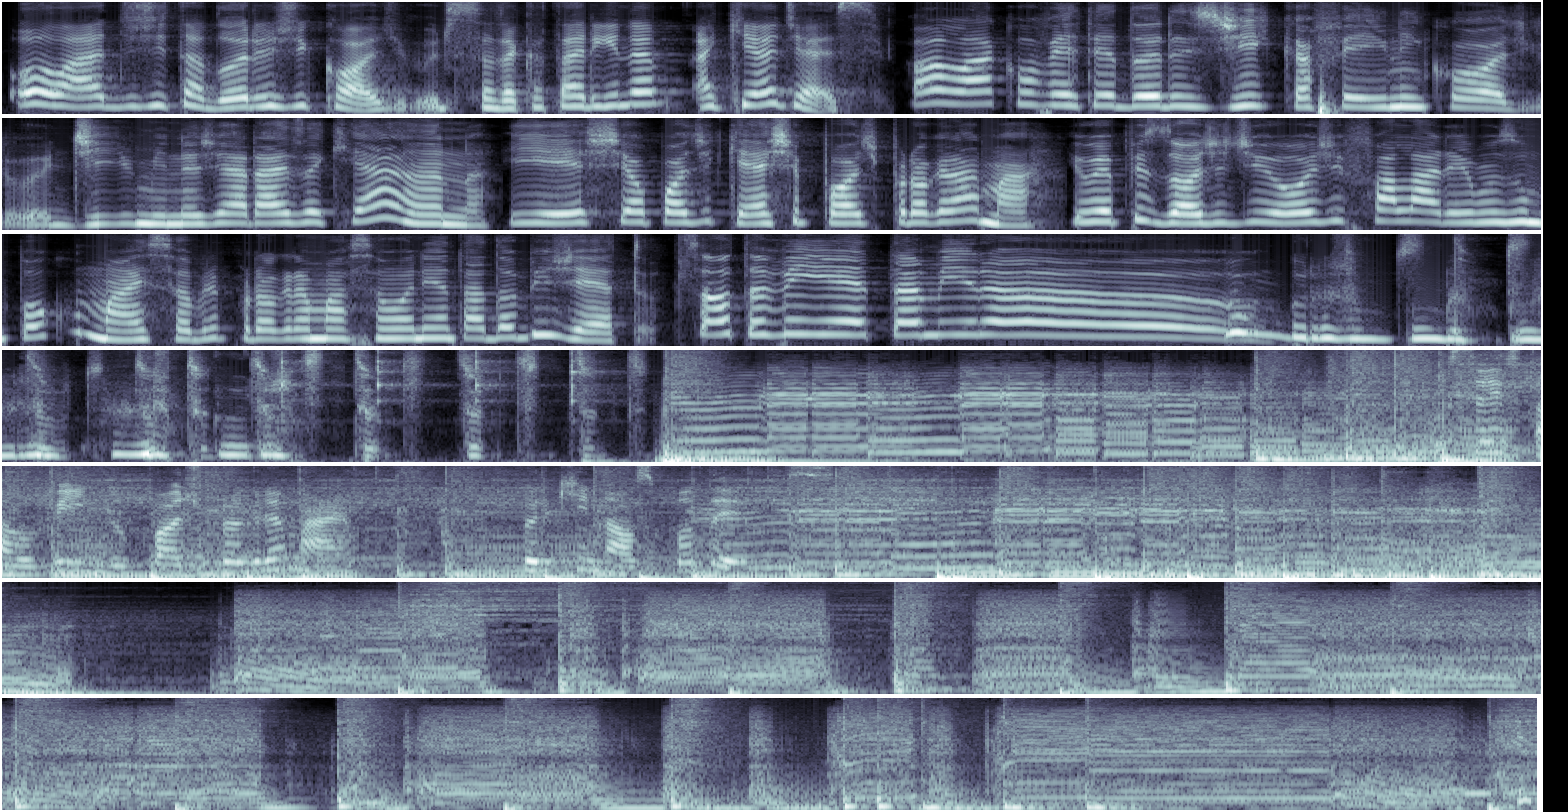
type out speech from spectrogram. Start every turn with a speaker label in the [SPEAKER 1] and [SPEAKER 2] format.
[SPEAKER 1] Olá, digitadores de código de Santa Catarina, aqui é a Jess.
[SPEAKER 2] Olá, convertedores de cafeína em código de Minas Gerais, aqui é a Ana. E este é o podcast Pode Programar. E o episódio de hoje falaremos um pouco mais sobre programação orientada a objeto. Solta a vinheta, Miro!
[SPEAKER 3] Você está ouvindo Pode Programar, porque nós podemos.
